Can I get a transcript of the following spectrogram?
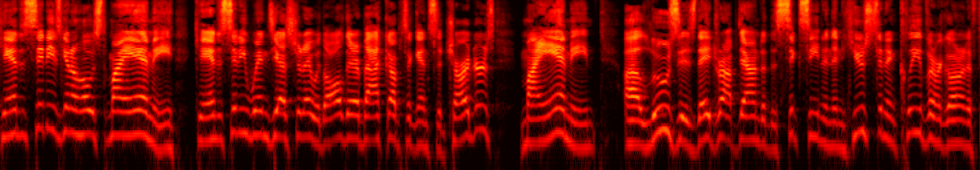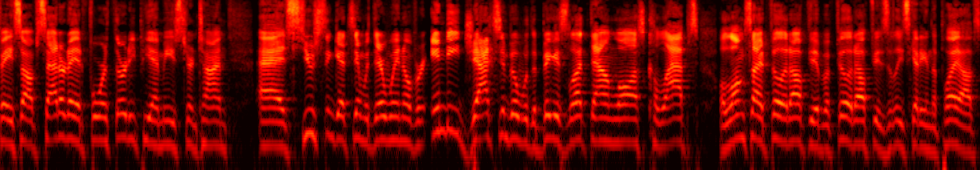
Kansas City is going to host Miami. Kansas City wins yesterday with all their backups against the Chargers. Miami uh, loses; they drop down to the sixth seed, and then Houston and Cleveland are going to face off Saturday at 4:30 p.m. Eastern time as Houston gets in with their win over Indy. Jacksonville with the biggest letdown loss, collapse alongside Philadelphia, but Philadelphia is at least getting in the playoffs.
